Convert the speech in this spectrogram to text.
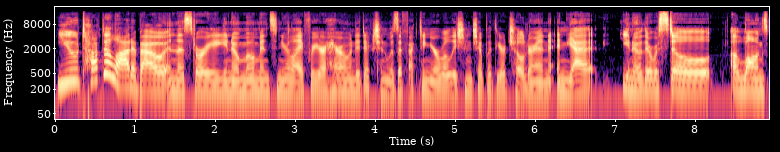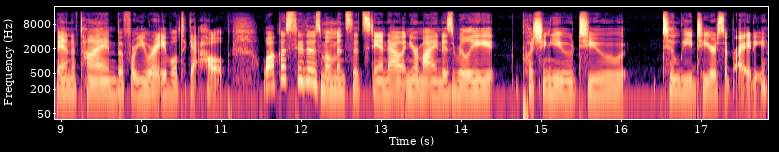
You talked a lot about in this story, you know, moments in your life where your heroin addiction was affecting your relationship with your children, and yet, you know, there was still a long span of time before you were able to get help. Walk us through those moments that stand out in your mind as really pushing you to to lead to your sobriety.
